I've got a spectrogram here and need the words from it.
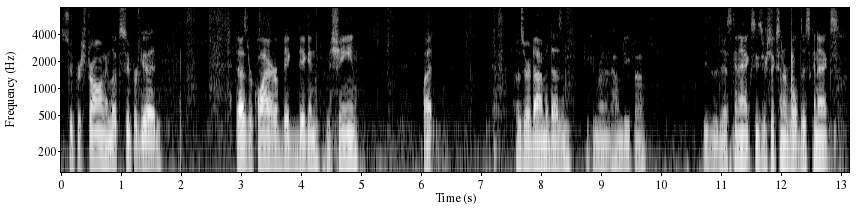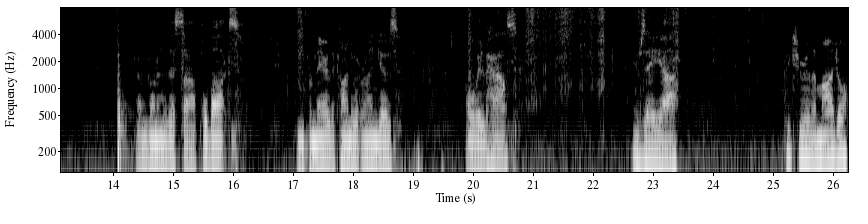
super strong and looks super good. It does require a big digging machine, but those are a dime a dozen. You can run it at Home Depot. These are the disconnects. These are 600 volt disconnects. Got them going into this uh, pull box. And from there, the conduit run goes all the way to the house. Here's a uh, picture of the module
